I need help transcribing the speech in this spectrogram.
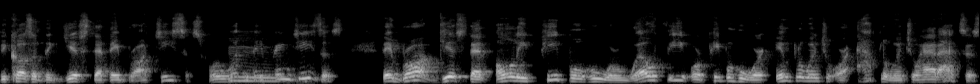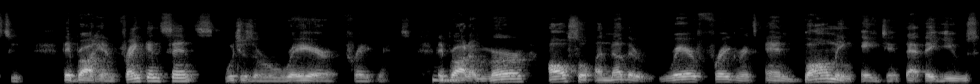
because of the gifts that they brought Jesus. Well, what mm. did they bring mm. Jesus? They brought gifts that only people who were wealthy or people who were influential or affluential had access to. They brought him frankincense, which is a rare fragrance. They mm-hmm. brought a myrrh, also another rare fragrance and balming agent that they use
